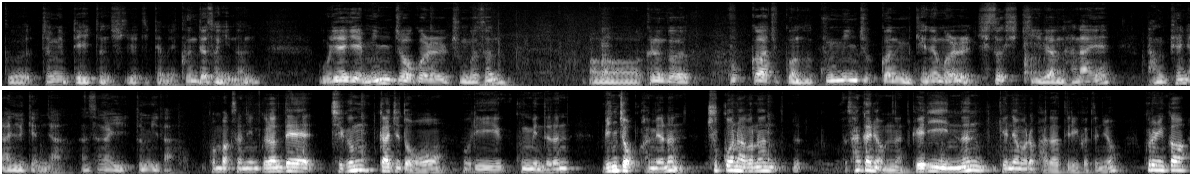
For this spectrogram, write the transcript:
그 정립돼 있던 시기였기 때문에 근대성 있는 우리에게 민족을 준 것은 어, 그런 그 국가 주권, 국민 주권 개념을 희석시키기 위한 하나의 방편이 아니었겠냐 하는 생각이 듭니다. 권 박사님 그런데 지금까지도 우리 국민들은 민족 하면은 주권하고는 상관이 없는 괴리 있는 개념으로 받아들이거든요. 그러니까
